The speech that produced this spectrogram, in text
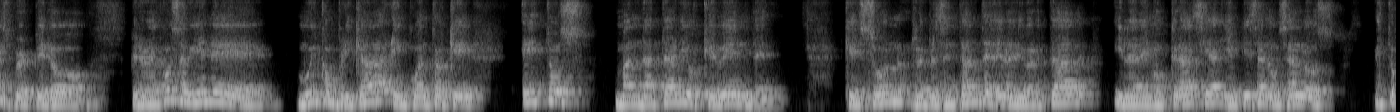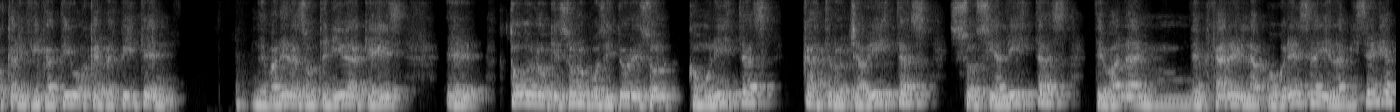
iceberg, pero, pero la cosa viene muy complicada en cuanto a que estos mandatarios que venden que son representantes de la libertad y la democracia y empiezan a usar los, estos calificativos que repiten de manera sostenida, que es eh, todo lo que son opositores son comunistas castrochavistas, socialistas, te van a dejar en la pobreza y en la miseria.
